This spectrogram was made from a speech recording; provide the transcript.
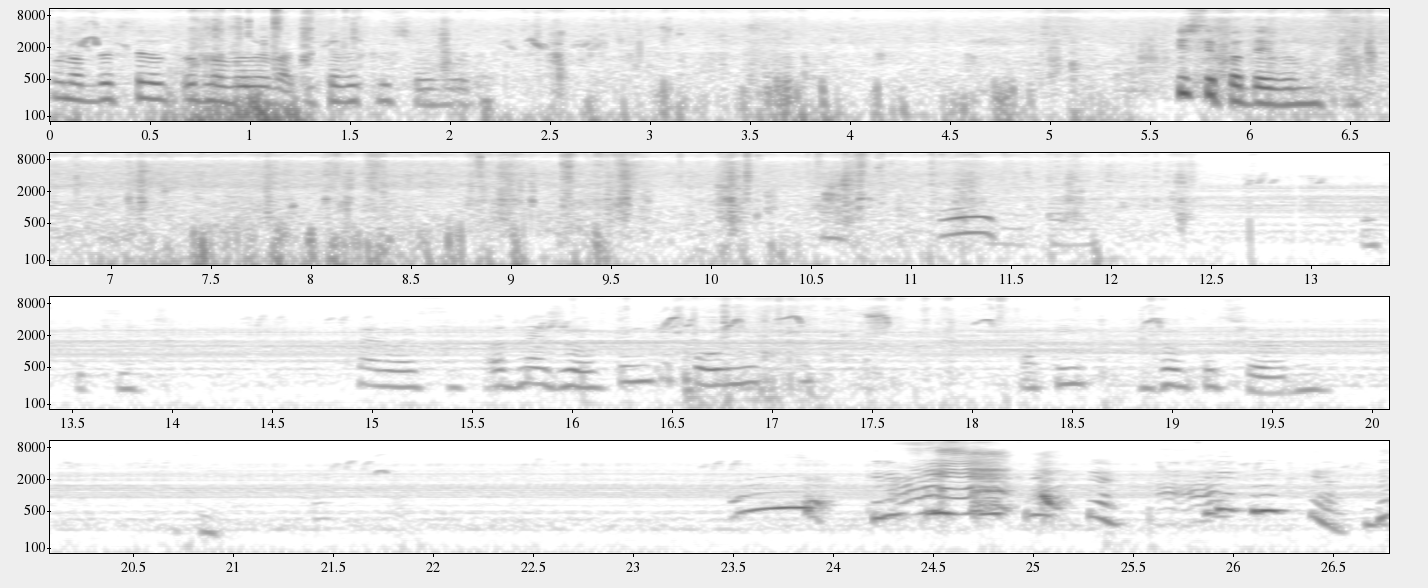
Воно буде все одно виливатися, виключай воду. Пішли подивимося. Ось такі хороші. Одне жовтеньке повністю, а ті жовто-чорні. Кря-кря-кря-кря. Кря-кря-кря. Де?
